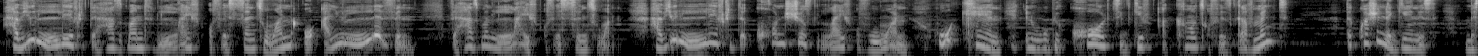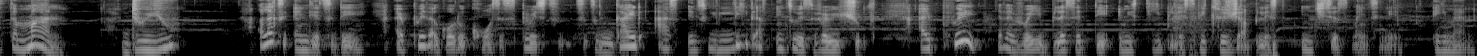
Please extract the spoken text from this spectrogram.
Have you lived the husband life of a sent one, or are you living the husband life of a sent one? Have you lived the conscious life of one who can and will be called to give account of his government? The question again is, Mr. Man, do you? I'd like to end here today. I pray that God will cause His Spirit to, to, guide us and to lead us into His very truth. I pray have a very blessed day and stay blessed because you are blessed. In Jesus' mighty name, Amen.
